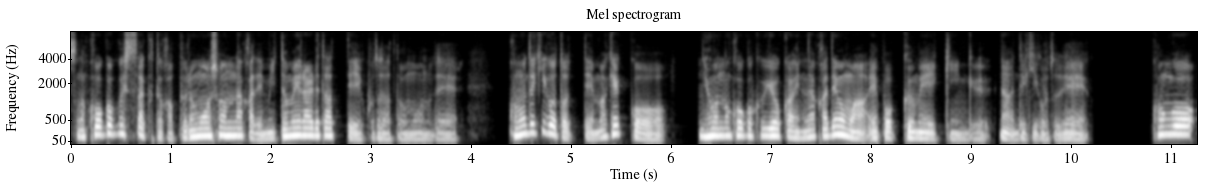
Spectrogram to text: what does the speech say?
その広告施策とかプロモーションの中で認められたっていうことだと思うので、この出来事って、まあ、結構、日本の広告業界の中でも、まあ、エポックメイキングな出来事で、今後、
